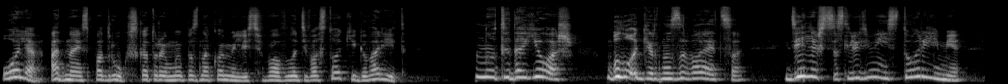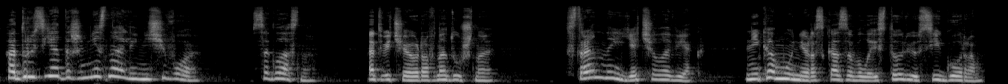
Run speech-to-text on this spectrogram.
Оля, одна из подруг, с которой мы познакомились во Владивостоке, говорит «Ну ты даешь! Блогер называется! Делишься с людьми историями!» А друзья даже не знали ничего. Согласна. Отвечаю равнодушно. Странный я человек. Никому не рассказывала историю с Егором.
